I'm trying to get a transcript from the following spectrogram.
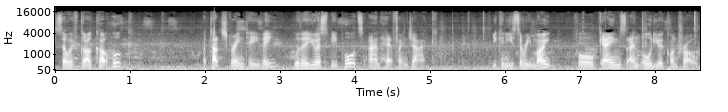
So we've got a coat hook, a touchscreen TV with a USB port and headphone jack. You can use the remote for games and audio control.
